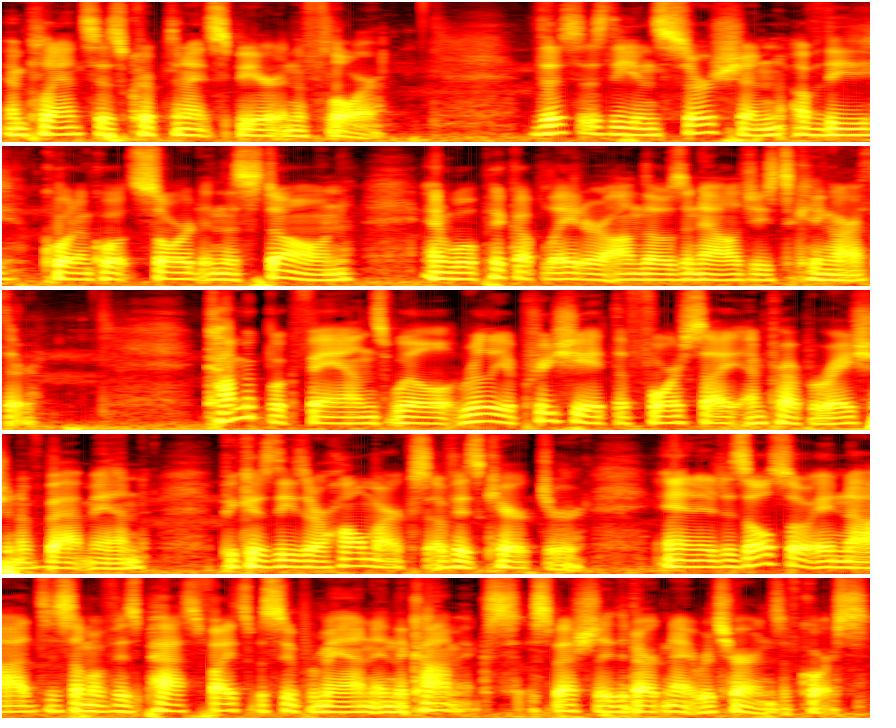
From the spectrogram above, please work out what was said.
and plants his kryptonite spear in the floor. This is the insertion of the quote unquote sword in the stone, and we'll pick up later on those analogies to King Arthur. Comic book fans will really appreciate the foresight and preparation of Batman because these are hallmarks of his character, and it is also a nod to some of his past fights with Superman in the comics, especially The Dark Knight Returns, of course.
